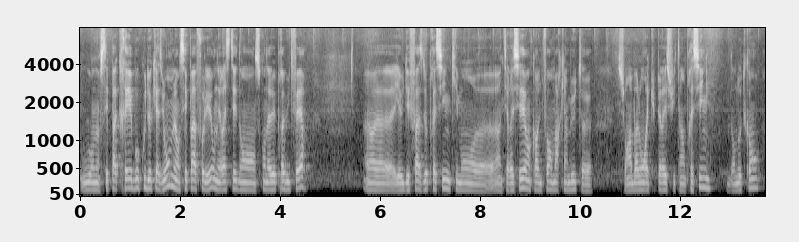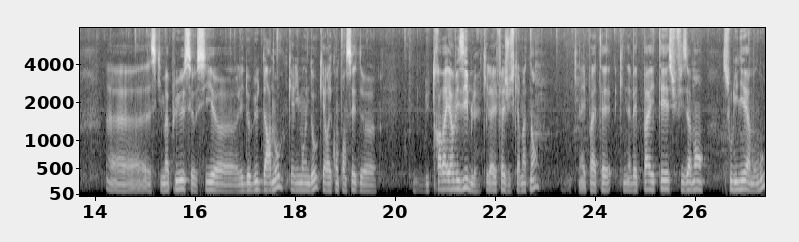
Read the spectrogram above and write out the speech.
où on ne s'est pas créé beaucoup d'occasions, mais on ne s'est pas affolé. On est resté dans ce qu'on avait prévu de faire. Euh, Il y a eu des phases de pressing qui m'ont euh, intéressé. Encore une fois, on marque un but euh, sur un ballon récupéré suite à un pressing dans notre camp. Ce qui m'a plu, c'est aussi les deux buts d'Arnaud Kalimundo, qui est récompensé du travail invisible qu'il avait fait jusqu'à maintenant, qui n'avait pas été, qui n'avait pas été suffisamment souligné à mon goût.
